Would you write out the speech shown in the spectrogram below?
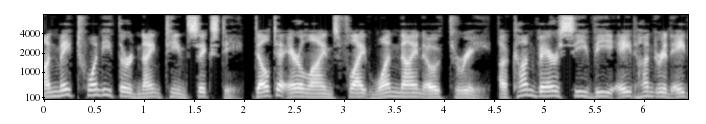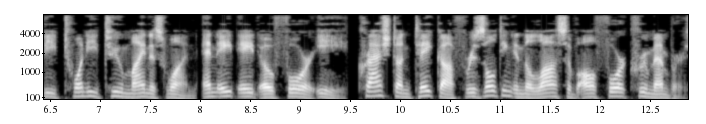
On May 23, 1960, Delta Airlines Flight 1903, a Convair CV-880-22-1 N8804E, crashed on takeoff resulting in the loss of all four crew members.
